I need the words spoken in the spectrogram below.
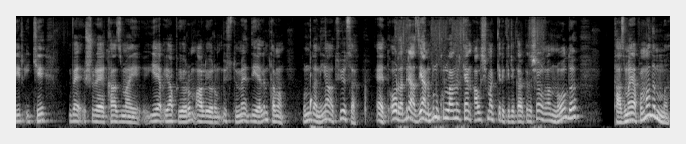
1 2 ve şuraya kazmayı yapıyorum, alıyorum üstüme diyelim. Tamam. Bunu da niye atıyorsa. Evet orada biraz yani bunu kullanırken alışmak gerekecek arkadaşlar. Ulan ne oldu? Kazma yapamadım mı?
